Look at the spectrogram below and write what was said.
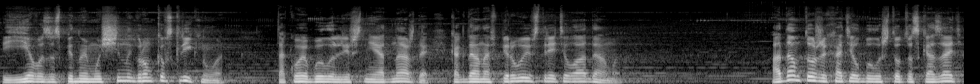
Ева за спиной мужчины громко вскрикнула. Такое было лишь с ней однажды, когда она впервые встретила Адама. Адам тоже хотел было что-то сказать,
